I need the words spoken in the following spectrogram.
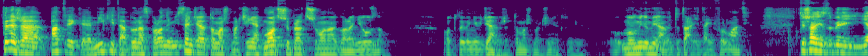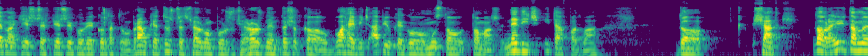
Tyle, że Patryk Mikita był na spalonym i sędzia Tomasz Marciniak, młodszy brat Szymona, gola nie uznał. O, tego nie widziałem, że Tomasz Marciniak to nie... Ominąłem totalnie ta informacja. Tyszanie zdobyli jednak jeszcze w pierwszej połowie kontaktową bramkę. Tuż przed przerwą po rzucie rożnym dośrodkował Błachewicz, a piłkę głową musnął Tomasz Nedic i ta wpadła do siatki. Dobra, i tam y,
